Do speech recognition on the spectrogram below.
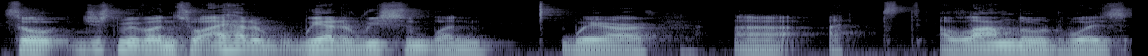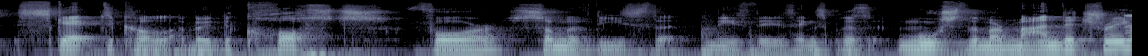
So just to move on. So I had a we had a recent one where uh, a, a landlord was skeptical about the costs for some of these th- these, these things because most of them are mandatory.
